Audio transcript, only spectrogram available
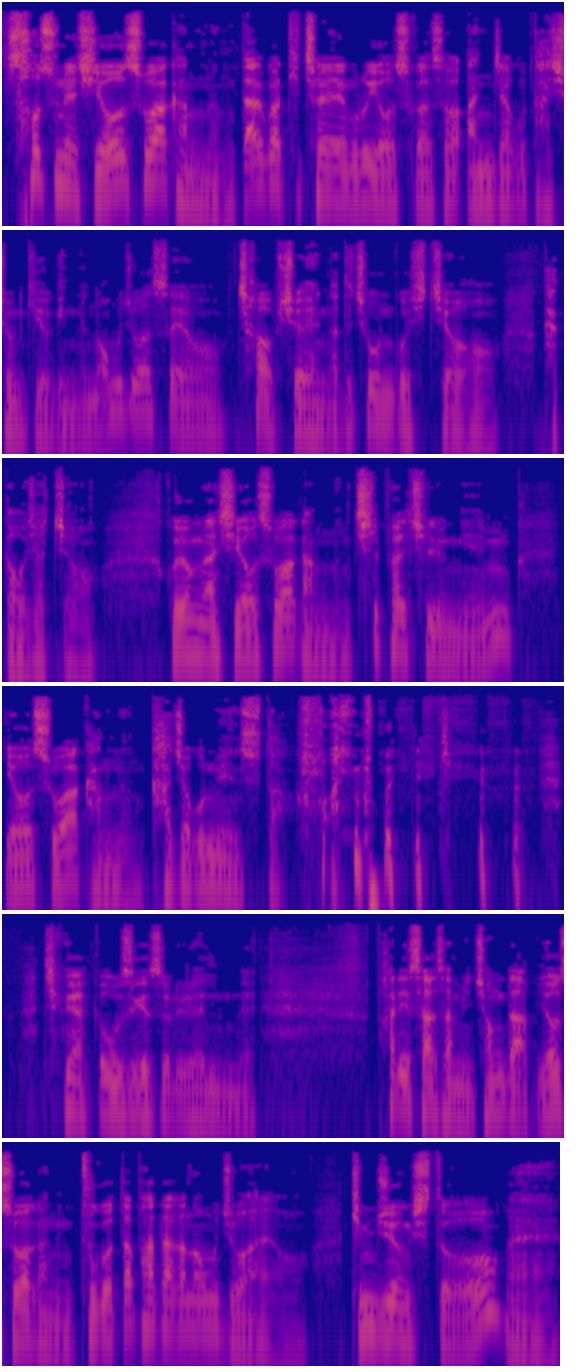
서순애 씨 여수와 강릉 딸과 기차 여행으로 여수 가서 안 자고 다시 온 기억이 있는데 너무 좋았어요. 차 없이 여행 가도 좋은 곳이죠. 가까워졌죠. 고영란 씨 여수와 강릉 7876님 여수와 강릉 가족은 왼수다. 아니 뭔 얘기 제가 아까 우스갯소리를 했는데 8243님 정답 여수와 강릉 두 곳 다 바다가 너무 좋아요. 김주영 씨도 예.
